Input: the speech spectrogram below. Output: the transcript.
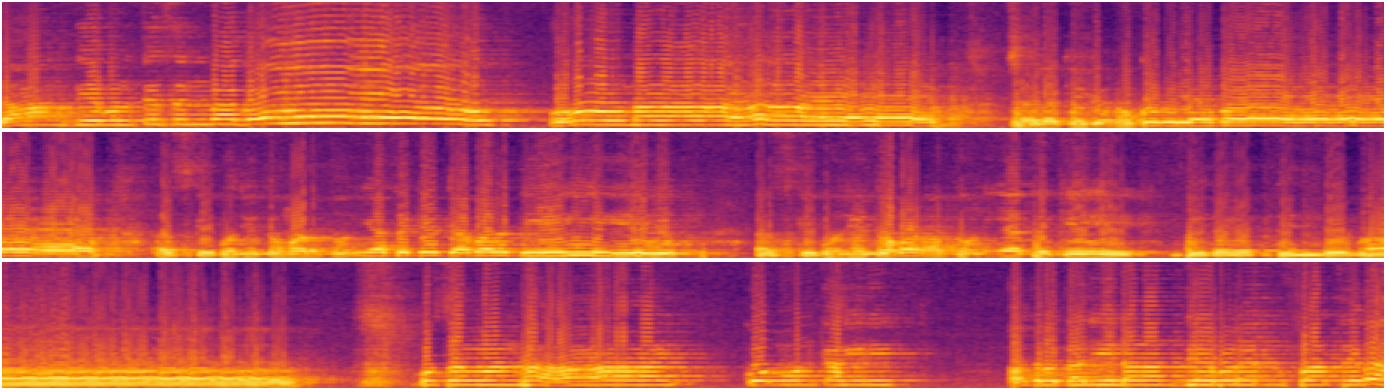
ডাক দিয়ে বলতেছেন, মা ও মা, ছেলেকে কেন করলাম আজকে বুঝি তোমার দুনিয়া থেকে যাবার দিন। আজকে বুঝি তোমার দুনিয়া থেকে বিদায়ের দিন মুসলমান ভাই করুন কাহিনী। হজরত আলী ডাক দিয়ে বলেন, ফাতেমা,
